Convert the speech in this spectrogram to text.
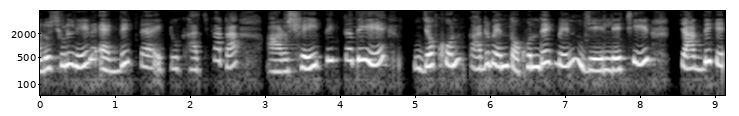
আলু ছুলনির একদিকটা একটু খাঁচ কাটা আর সেই দিকটা দিয়ে যখন কাটবেন তখন দেখবেন যে লেচির চারদিকে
